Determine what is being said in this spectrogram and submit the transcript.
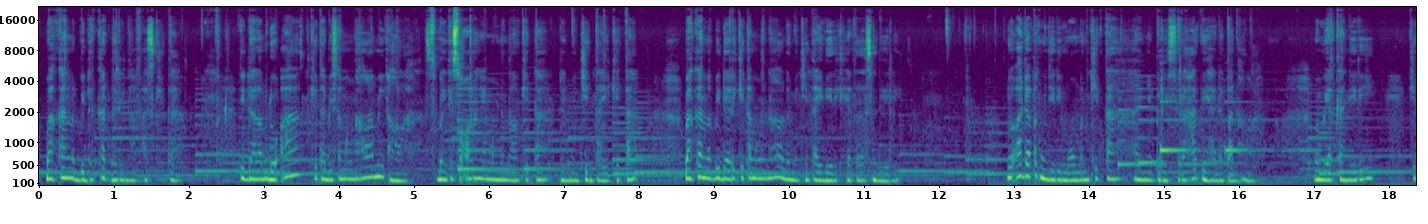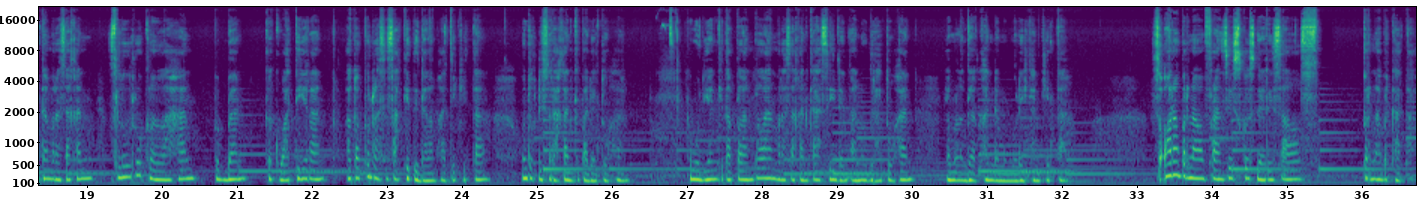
bahkan lebih dekat dari nafas kita. Di dalam doa, kita bisa mengalami Allah sebagai seorang yang mengenal kita dan mencintai kita, bahkan lebih dari kita mengenal dan mencintai diri kita sendiri. Doa dapat menjadi momen kita hanya beristirahat di hadapan Allah membiarkan diri kita merasakan seluruh kelelahan, beban, kekhawatiran, ataupun rasa sakit di dalam hati kita untuk diserahkan kepada Tuhan. Kemudian kita pelan-pelan merasakan kasih dan anugerah Tuhan yang melegakan dan memulihkan kita. Seorang bernama Franciscus dari Sales pernah berkata,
